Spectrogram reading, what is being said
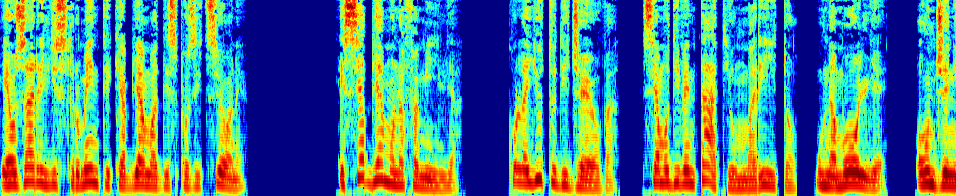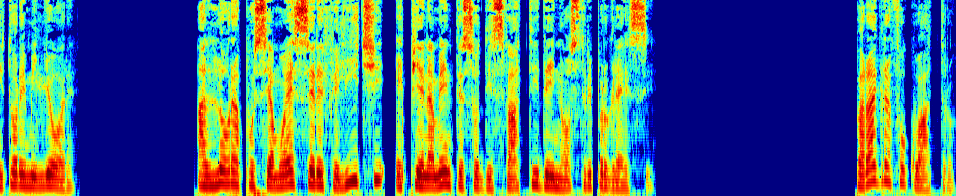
e a usare gli strumenti che abbiamo a disposizione. E se abbiamo una famiglia, con l'aiuto di Geova, siamo diventati un marito, una moglie o un genitore migliore. Allora possiamo essere felici e pienamente soddisfatti dei nostri progressi. Paragrafo 4.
